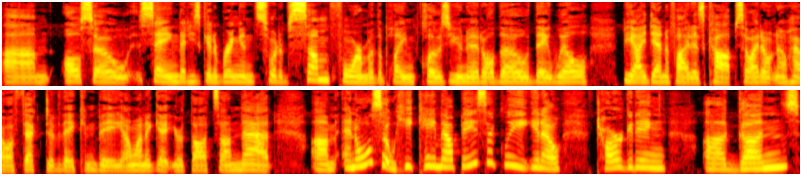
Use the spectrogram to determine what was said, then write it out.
Um, also, saying that he's going to bring in sort of some form of the plainclothes unit, although they will be identified as cops. So I don't know how effective they can be. I want to get your thoughts on that. Um, and also, he came out basically, you know, targeting uh, guns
